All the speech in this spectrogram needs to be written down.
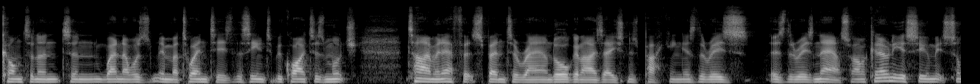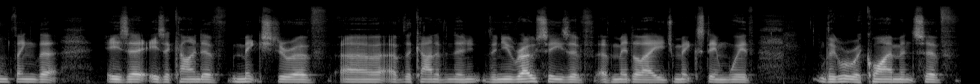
continent and when I was in my twenties, there seemed to be quite as much time and effort spent around organisation as packing as there is as there is now. So I can only assume it's something that is a is a kind of mixture of uh, of the kind of the, the neuroses of, of middle age mixed in with the requirements of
